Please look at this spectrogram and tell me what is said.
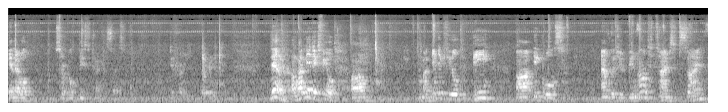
And I will circle this to emphasize different. perpendicular. Then a magnetic field. Um, magnetic field B uh, equals amplitude B naught times sine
